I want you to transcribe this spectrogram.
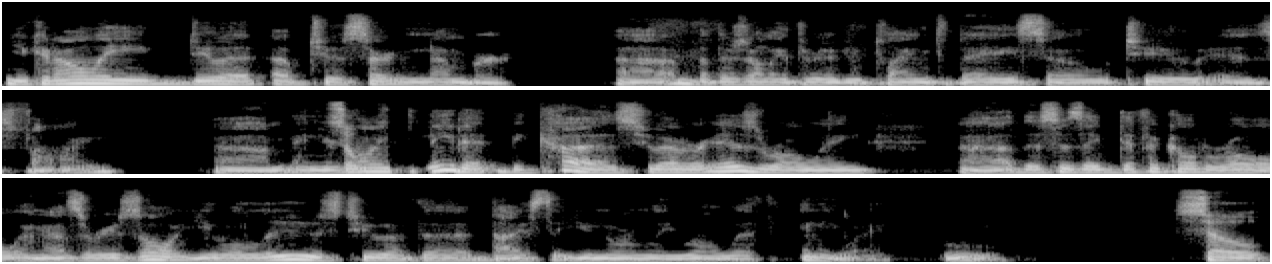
You can only do it up to a certain number, uh, but there's only three of you playing today, so two is fine. Um, and you're So- going to need it because whoever is rolling, uh, this is a difficult roll, and as a result, you will lose two of the dice that you normally roll with anyway. Ooh. So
